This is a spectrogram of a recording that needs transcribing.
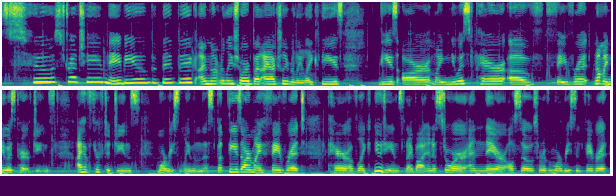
too stretchy, maybe a bit big. I'm not really sure, but I actually really like these. These are my newest pair of favorite, not my newest pair of jeans. I have thrifted jeans more recently than this, but these are my favorite pair of like new jeans that I bought in a store, and they are also sort of a more recent favorite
